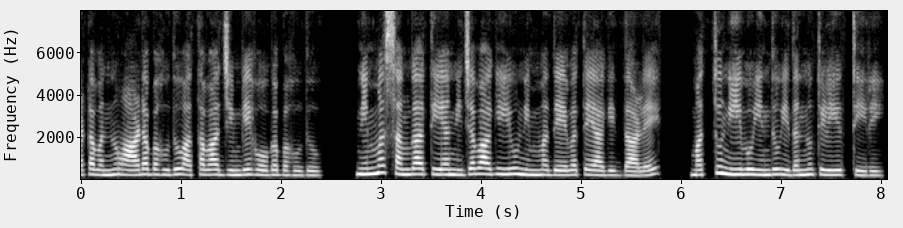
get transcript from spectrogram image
ಆಟವನ್ನು ಆಡಬಹುದು ಅಥವಾ ಜಿಮ್ಗೆ ಹೋಗಬಹುದು. ನಿಮ್ಮ ಸಂಗಾತಿಯ ನಿಜವಾಗಿಯೂ ನಿಮ್ಮ ದೇವತೆಯಾಗಿದ್ದಾಳೆ. ಮತ್ತು ನೀವು ಇಂದು ಇದನ್ನು ತಿಳಿಯುತ್ತೀರಿ.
